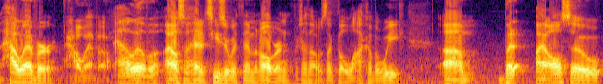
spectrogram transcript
However, However, However, I also had a teaser with them in Auburn, which I thought was like the lock of the week. Um, but I also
